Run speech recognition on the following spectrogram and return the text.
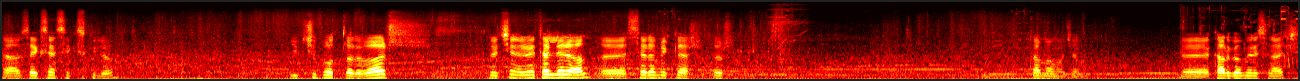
Tamam 88 kilo. Yükçü botları var. Reçin, metalleri al. Ee, seramikler. Dur. Tamam hocam. Ee, kargo menüsünü aç.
